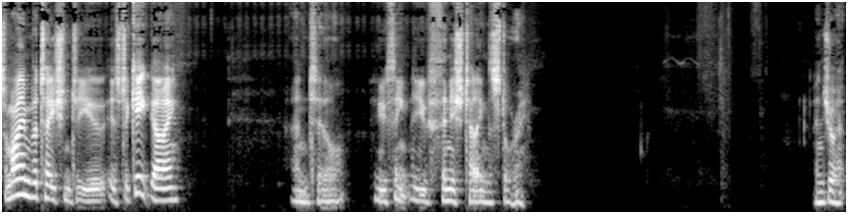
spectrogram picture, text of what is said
So, my invitation to you is to keep going until you think that you've finished telling the story. Enjoy it.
